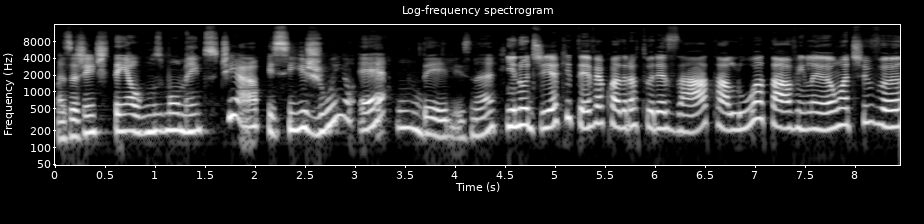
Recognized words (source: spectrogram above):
Mas a gente tem alguns momentos de ápice e junho é um deles, né? E no dia que teve a quadratura exata, a Lua estava em Leão ativando,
